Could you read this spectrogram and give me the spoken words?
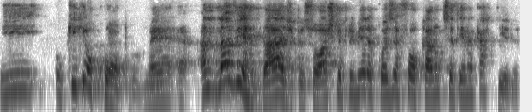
e o que, que eu compro? Né? Na verdade, pessoal, acho que a primeira coisa é focar no que você tem na carteira.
